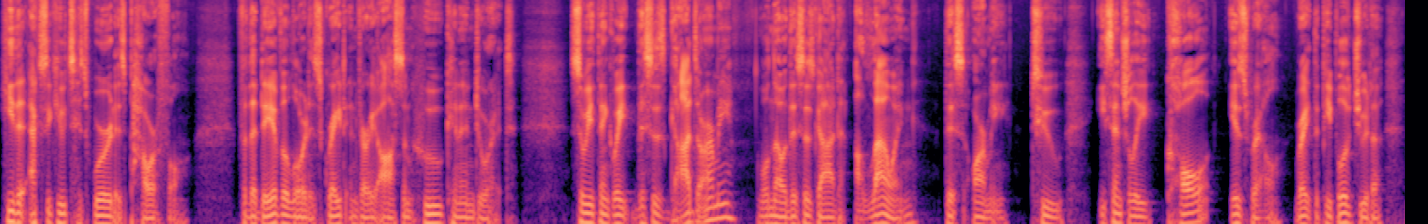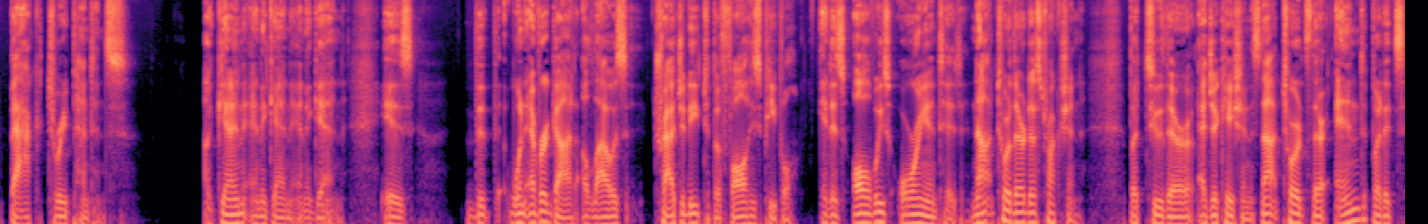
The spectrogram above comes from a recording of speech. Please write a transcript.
He that executes his word is powerful. For the day of the Lord is great and very awesome. Who can endure it? So we think, wait, this is God's army? Well, no, this is God allowing this army to essentially call Israel, right, the people of Judah, back to repentance. Again and again and again is that whenever God allows tragedy to befall his people, it is always oriented not toward their destruction, but to their education. It's not towards their end, but it's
